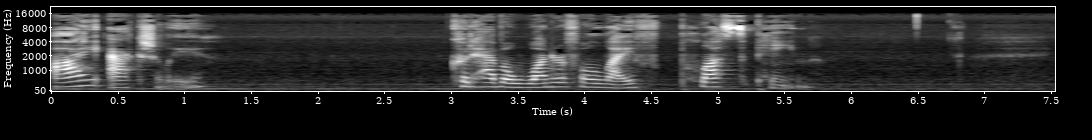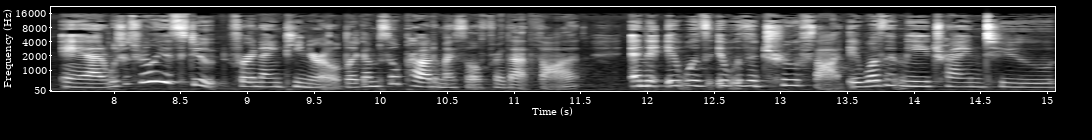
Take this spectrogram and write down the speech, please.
I actually could have a wonderful life plus pain. And which was really astute for a 19 year old. Like I'm so proud of myself for that thought. And it, it was it was a true thought. It wasn't me trying to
